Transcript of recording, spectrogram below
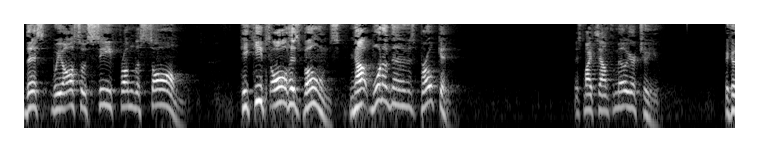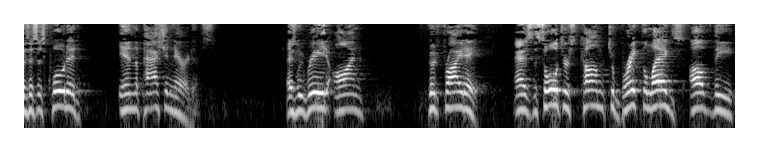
this, we also see from the psalm he keeps all his bones. Not one of them is broken. This might sound familiar to you because this is quoted in the Passion narratives. As we read on Good Friday, as the soldiers come to break the legs of the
